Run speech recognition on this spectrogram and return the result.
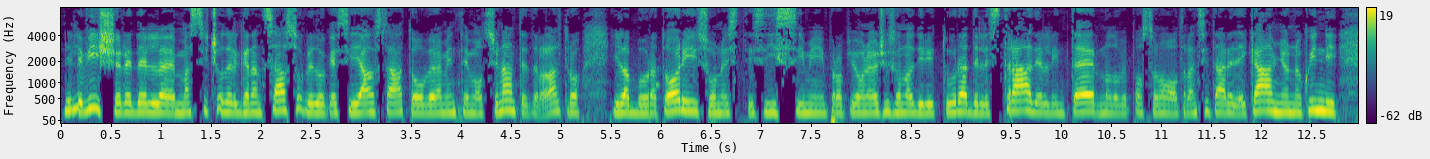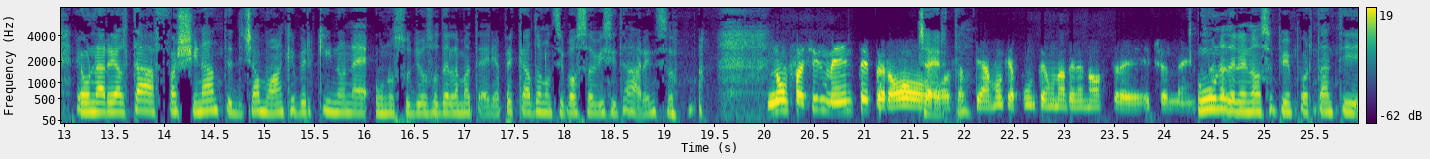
nelle viscere del massiccio del Gran Sasso credo che sia stato veramente emozionante. Tra l'altro i laboratori sono estesissimi, proprio eh, ci sono addirittura delle strade all'interno dove possono transitare dei camion, quindi è una realtà affascinante, diciamo anche per chi non è uno studioso della materia. Peccato non si possa visitare, insomma. Non facilmente, però Certo. sappiamo che appunto è una delle nostre eccellenze. Una delle nostre più importanti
